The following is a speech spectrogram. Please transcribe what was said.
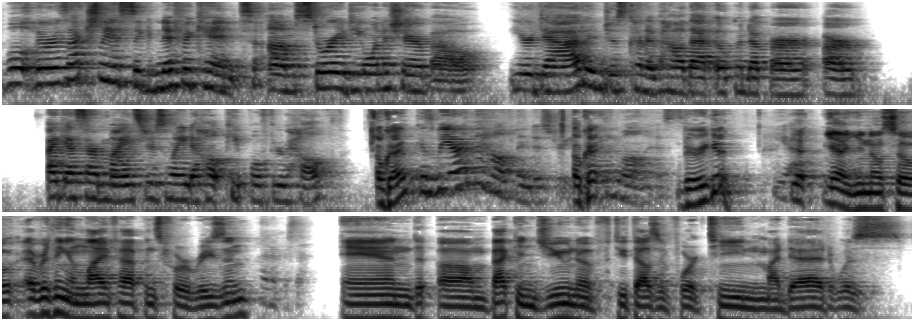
Well, there was actually a significant um, story. Do you want to share about your dad and just kind of how that opened up our, our I guess, our minds just wanting to help people through health? Okay. Because we are in the health industry, Okay. health and wellness. Very good. Yeah, Yeah, yeah, you know, so everything in life happens for a reason. 100%. And um, back in June of 2014, my dad was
